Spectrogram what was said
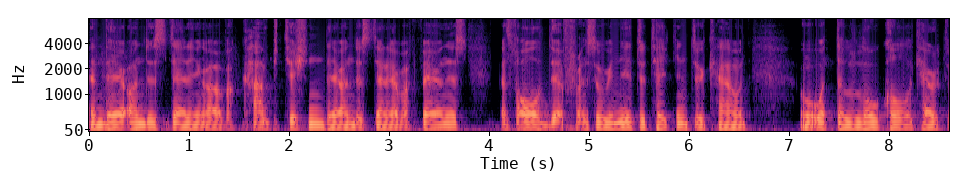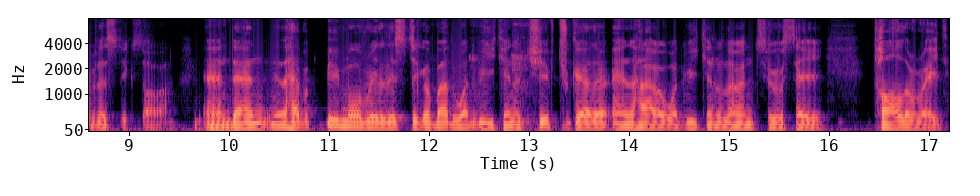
And their understanding of competition, their understanding of a fairness, that's all different. So we need to take into account what the local characteristics are. And then you know, have be more realistic about what we can achieve together and how what we can learn to say tolerate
